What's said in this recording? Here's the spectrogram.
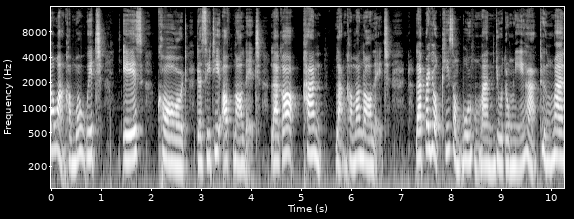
ระหว่างคำว่า which is called the city of knowledge แล้วก็ขั้นหลังคำว่า knowledge และประโยคที่สมบูรณ์ของมันอยู่ตรงนี้ค่ะ ถึงมัน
